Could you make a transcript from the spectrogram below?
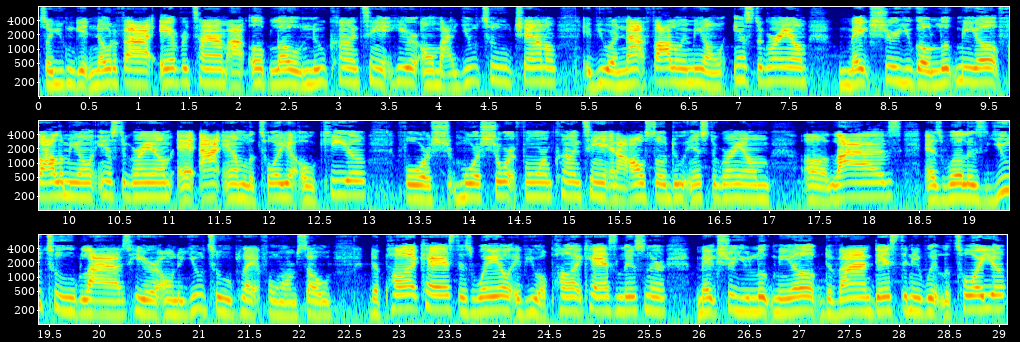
so you can get notified every time I upload new content here on my YouTube channel. If you are not following me on Instagram, make sure you go look me up. Follow me on Instagram at I am Latoya Okeia for sh more short form content. And I also do Instagram uh, lives as well as YouTube lives here on the YouTube platform. So the podcast as well. If you're a podcast listener, make sure you look me up, Divine Destiny with Latoya,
